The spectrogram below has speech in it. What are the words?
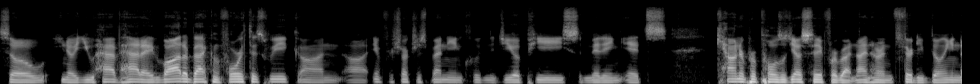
So, you know, you have had a lot of back and forth this week on uh, infrastructure spending, including the GOP submitting its counter proposals yesterday for about $930 billion.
